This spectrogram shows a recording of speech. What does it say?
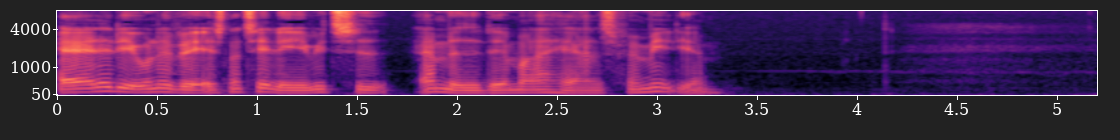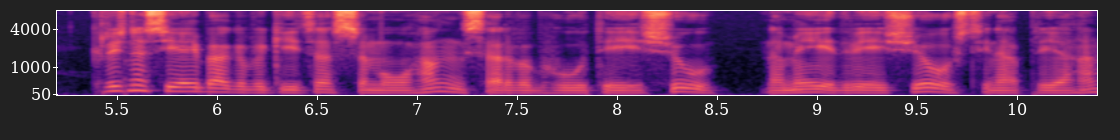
alle levende væsener til evig tid er medlemmer af Herrens familie. Krishna siger i Bhagavad Gita, Samohang Sarvabhuteshu Namedvesho Stinapriyaha,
